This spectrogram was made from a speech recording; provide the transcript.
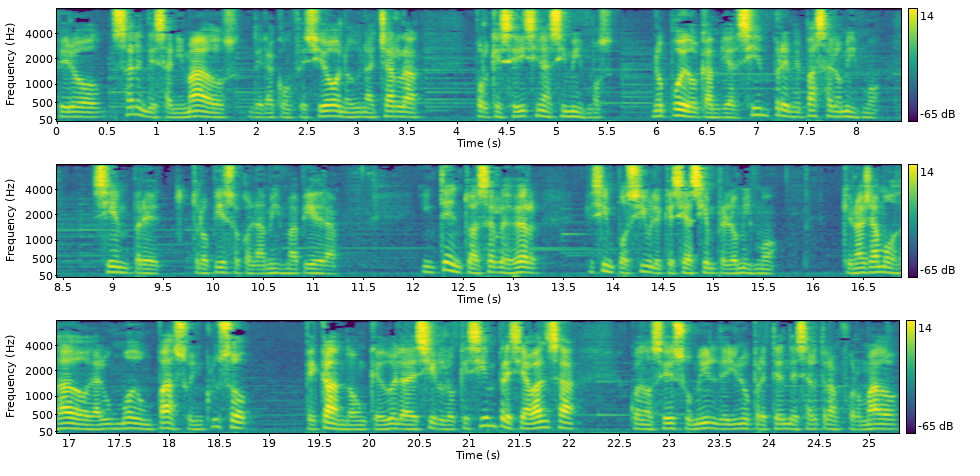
pero salen desanimados de la confesión o de una charla porque se dicen a sí mismos, no puedo cambiar, siempre me pasa lo mismo, siempre tropiezo con la misma piedra. Intento hacerles ver que es imposible que sea siempre lo mismo, que no hayamos dado de algún modo un paso, incluso pecando, aunque duela decirlo, que siempre se avanza cuando se es humilde y uno pretende ser transformado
